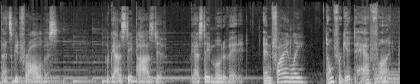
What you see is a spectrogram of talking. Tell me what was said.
That's good for all of us. We've got to stay positive, we've got to stay motivated. And finally, don't forget to have fun.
